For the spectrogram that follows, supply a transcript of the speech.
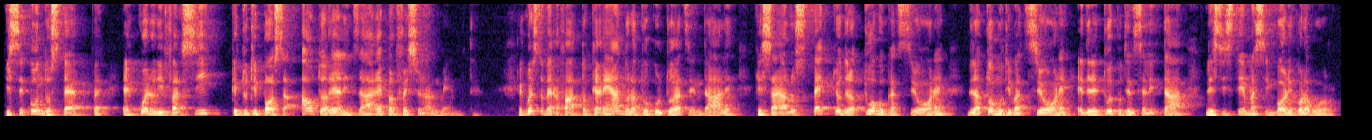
Il secondo step è quello di far sì che tu ti possa autorealizzare professionalmente. E questo verrà fatto creando la tua cultura aziendale che sarà lo specchio della tua vocazione, della tua motivazione e delle tue potenzialità nel sistema simbolico lavoro.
